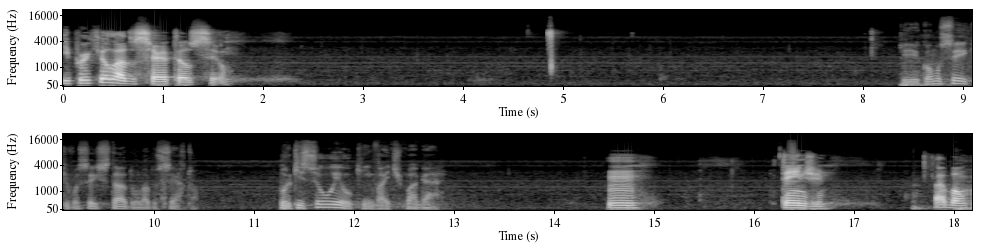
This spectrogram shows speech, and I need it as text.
E por que o lado certo é o seu? E como sei que você está do lado certo? Porque sou eu quem vai te pagar. Hum. Entendi. Tá bom.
